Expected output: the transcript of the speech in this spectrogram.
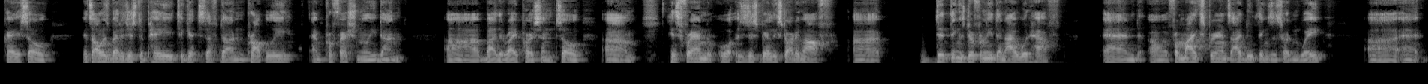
Okay, so it's always better just to pay to get stuff done properly and professionally done uh, by the right person. So um, his friend was just barely starting off, uh, did things differently than I would have. And uh, from my experience, I do things a certain way. Uh, and,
